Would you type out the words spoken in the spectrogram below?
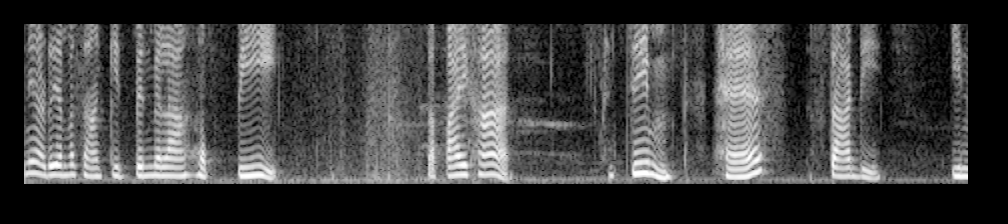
เนี่ยเรียนภาษาอังกฤษเป็นเวลา 6 ปี ต่อไปค่ะ Jim has studied in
